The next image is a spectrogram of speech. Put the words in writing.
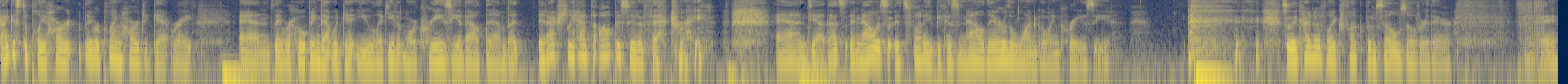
i guess to play hard they were playing hard to get right? And they were hoping that would get you like even more crazy about them but it actually had the opposite effect right? And yeah that's and now it's it's funny because now they're the one going crazy. So they kind of like fuck themselves over there. Okay.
